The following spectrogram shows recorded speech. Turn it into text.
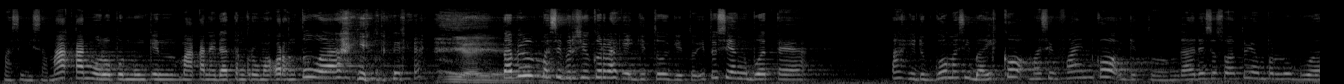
masih bisa makan walaupun mungkin makannya datang ke rumah orang tua gitu kan. Iya iya tapi lu masih bersyukur lah kayak gitu gitu. Itu sih yang ngebuat kayak ah hidup gue masih baik kok masih fine kok gitu. Nggak ada sesuatu yang perlu gue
